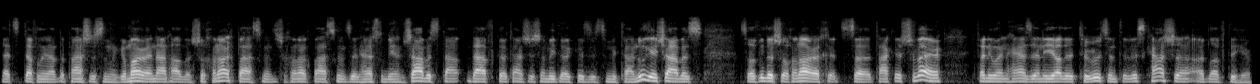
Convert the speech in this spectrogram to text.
that's definitely not the Pashas in the Gemara, not how the Shulchan Aruch Paskins. Shulchan Paskins, it has to be on Shabbos, Dafka, Tashmish HaMitah, because it's Mitanuge Shabbos. So, if you look Shulchan it's uh, Taka Shver. If anyone has any other teruts into this Kasha, I'd love to hear.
